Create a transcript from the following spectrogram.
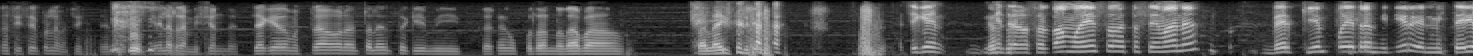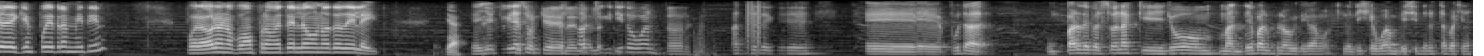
No, sí, ese es el problema, sí. Es la, transmisión. De... Ya quedó demostrado, lamentablemente, que mi caja de computador no da para live stream. Así que, mientras resolvamos eso esta semana, ver quién puede transmitir, el misterio de quién puede transmitir, por ahora no podemos prometerle un otro delay. Ya. Eh, yo, yo quería Sí, hacer un le- le- chiquitito, weón. Antes de que. Eh, puta, un par de personas que yo mandé para el blog, digamos, que les dije, weón, visiten esta página.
